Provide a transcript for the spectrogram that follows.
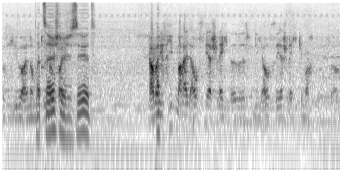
Muss ich überall noch Tatsächlich, ich sehe es. Aber die sieht man halt auch sehr schlecht. Also das finde ich auch sehr schlecht gemacht. muss ich sagen.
